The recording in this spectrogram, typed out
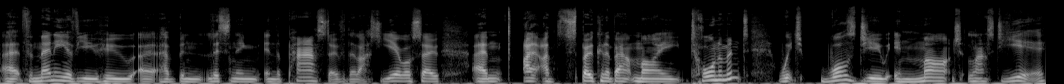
uh, for many of you who have been listening in the past over the last year or so, um, I, I've spoken about my tournament, which was was due in March last year.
